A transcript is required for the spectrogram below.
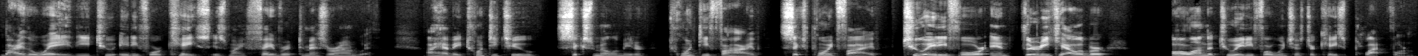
By the way, the 284 case is my favorite to mess around with. I have a 22, 6 millimeter, 25, 6.5, 284, and 30 caliber, all on the 284 Winchester case platform.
